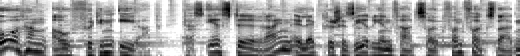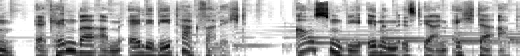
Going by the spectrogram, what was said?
Vorhang auf für den E-Up, das erste rein elektrische Serienfahrzeug von Volkswagen, erkennbar am LED-Tagfahrlicht. Außen wie innen ist er ein echter Up.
